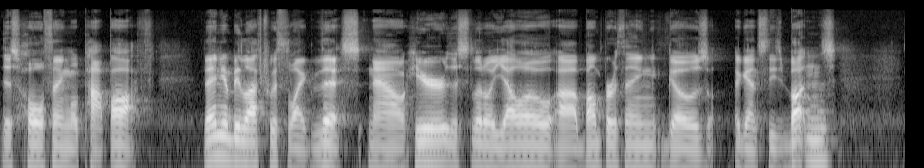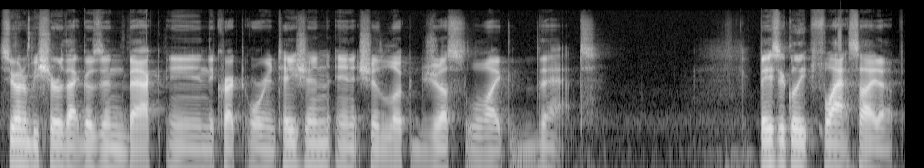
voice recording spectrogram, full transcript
this whole thing will pop off. Then you'll be left with like this. Now here, this little yellow uh, bumper thing goes against these buttons. So you want to be sure that goes in back in the correct orientation and it should look just like that. Basically flat side up.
